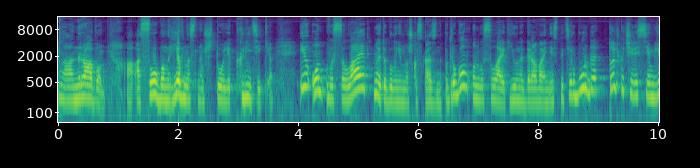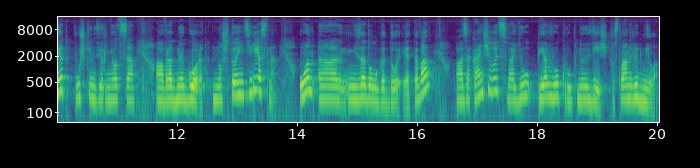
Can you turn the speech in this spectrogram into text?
а, нравом, а, особым, ревностным, что ли, к критике. И он высылает, ну это было немножко сказано по-другому, он высылает юное дарование из Петербурга, только через 7 лет Пушкин вернется в родной город. Но что интересно, он незадолго до этого а, заканчивает свою первую крупную вещь Руслана Людмила.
